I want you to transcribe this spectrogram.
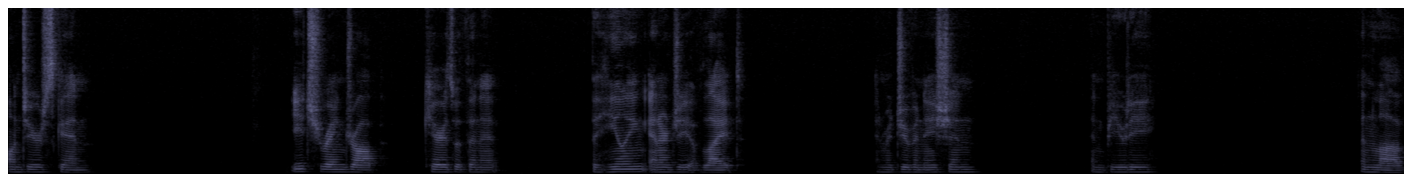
onto your skin. Each raindrop carries within it the healing energy of light and rejuvenation and beauty and love.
